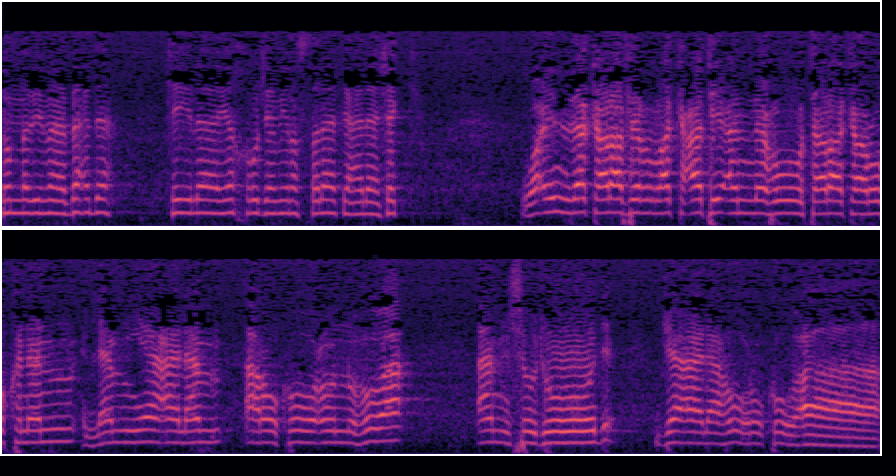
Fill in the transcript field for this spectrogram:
ثم بما بعده كي لا يخرج من الصلاة على شك. وإن ذكر في الركعة أنه ترك ركنا لم يعلم أركوع هو أم سجود جعله ركوعا.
